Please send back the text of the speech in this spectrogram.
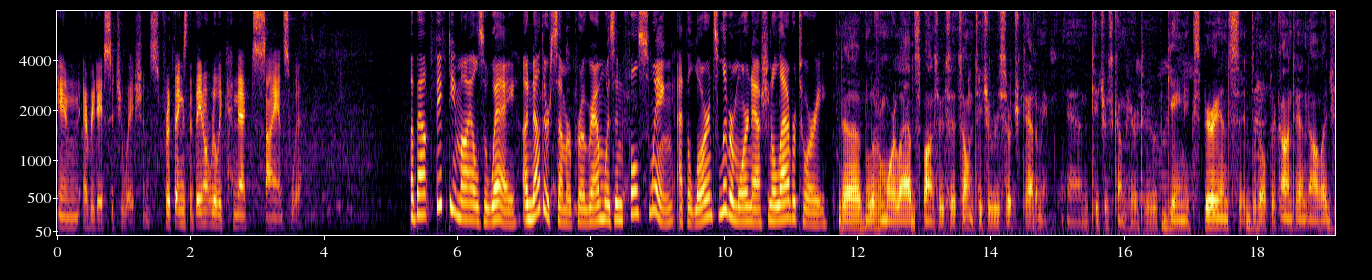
in everyday situations for things that they don't really connect science with. About 50 miles away, another summer program was in full swing at the Lawrence Livermore National Laboratory. Uh, the Livermore Lab sponsors its own Teacher Research Academy and teachers come here to gain experience, develop their content knowledge,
